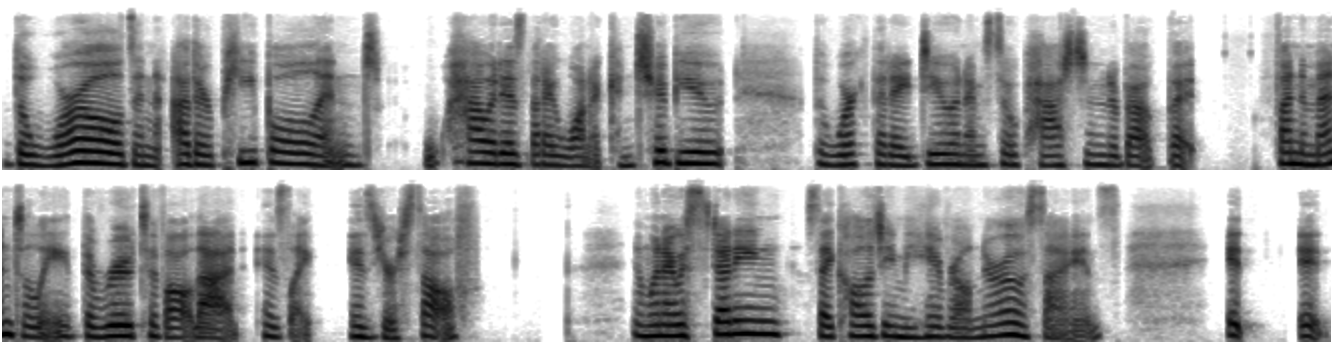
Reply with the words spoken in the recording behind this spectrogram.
the world and other people and how it is that I want to contribute, the work that I do and I'm so passionate about, but fundamentally the root of all that is like is yourself and when i was studying psychology and behavioral neuroscience it it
